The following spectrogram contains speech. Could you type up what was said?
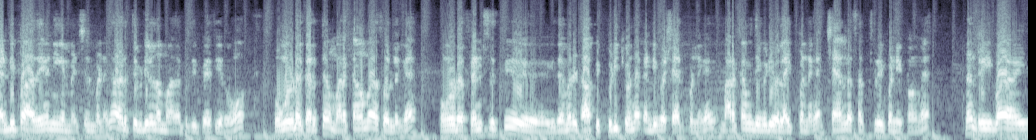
கண்டிப்பா அதையும் நீங்க மென்ஷன் பண்ணுங்க. அடுத்த வீடியோ நம்ம அதை பத்தி பேசிடுவோம். உங்களோட கருத்தை மறக்காம சொல்லுங்க. உங்களோட ஃப்ரெண்ட்ஸுக்கு இதே மாதிரி டாபிக் பிடிக்கும்னா கண்டிப்பா ஷேர் பண்ணுங்க. மறக்காம இந்த வீடியோ லைக் பண்ணுங்க. சேனலை சப்ஸ்கிரைப் பண்ணிக்கோங்க. நன்றி பாய்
